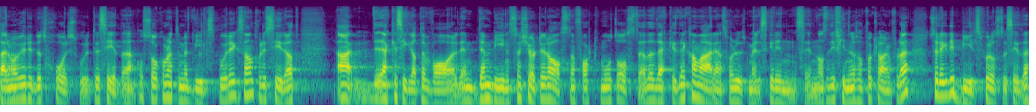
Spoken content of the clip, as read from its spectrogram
Dermed har vi ryddet hårsporet til side. Og så kommer dette med bilsporet, hvor de sier at det er ikke sikkert at det var den, den bilen som kjørte i rasende fart mot åstedet. Det, ikke, det, kan være en som var ute med elskerinnen sin. Altså, de finner en sånn forklaring for det. Så legger de bilspor hos til side.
